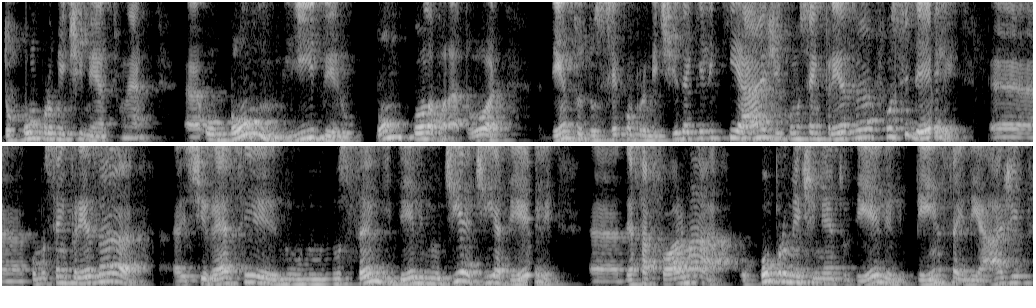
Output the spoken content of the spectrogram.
do comprometimento, né? Uh, o bom líder, o bom colaborador, dentro do ser comprometido, é aquele que age como se a empresa fosse dele, é, como se a empresa é, estivesse no, no, no, sangue dele, no dia a dia dele. É, dessa forma, o comprometimento dele, ele pensa, ele age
